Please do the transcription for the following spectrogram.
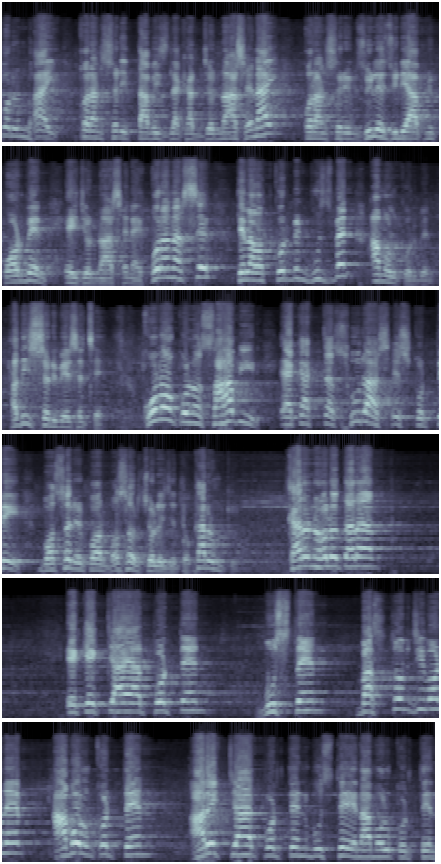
করুন ভাই, কোরআন শরীফ তাবিজ লেখার জন্য আসে নাই। কোরআন শরীফ ঝুলে ঝুলে আপনি পড়বেন, এই জন্য আসে নাই। কোরআন আসছে, তেলাওয়াত করবেন, বুঝবেন, আমল করবেন। হাদিস শরীফে এসেছে, কোন কোন সাহাবীর এক একটা সূরা শেষ করতে বছরের পর বছর চলে যেত। কারণ কি? কারণ হলো তারা এক একটি আয়াত পড়তেন, বুঝতেন, বাস্তব জীবনে আমল করতেন আরেকটা পড়তেন বুঝতেন আমল করতেন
